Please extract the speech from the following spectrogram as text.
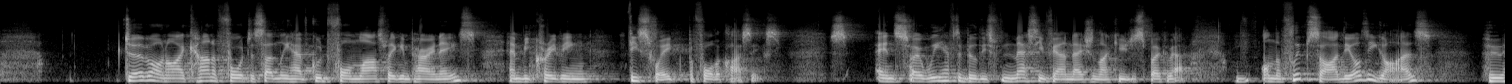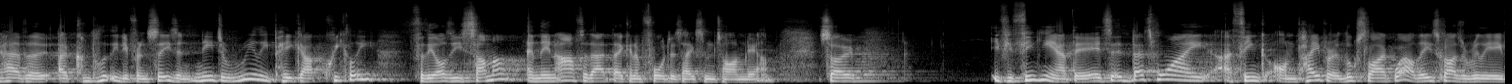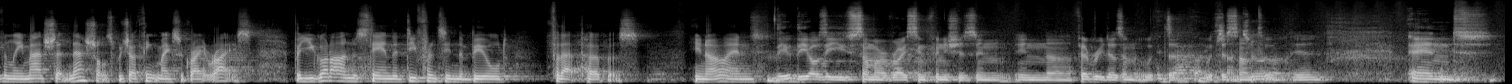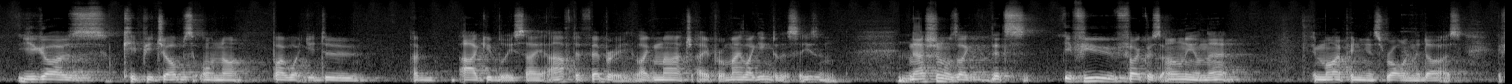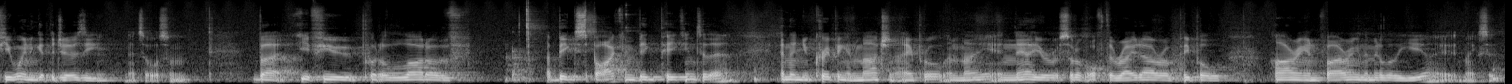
Durbo and I can't afford to suddenly have good form last week in Paris and be creeping this week before the classics. And so we have to build this massive foundation like you just spoke about. On the flip side, the Aussie guys who have a, a completely different season need to really peak up quickly for the Aussie summer, and then after that, they can afford to take some time down. So if you're thinking out there, it's, that's why I think on paper it looks like, wow, these guys are really evenly matched at nationals, which I think makes a great race. But you've got to understand the difference in the build for that purpose, you know, and The, the Aussie summer of racing finishes in in uh, February, doesn't it? With Exactly. the with the Sun Sun Tour. Tour, yeah. And you guys keep your jobs or not by what you do. I'd arguably say after February, like March, April, May, like into the season. Hmm. Nationals, like that's if you focus only on that. In my opinion, it's rolling the dice. If you win and get the jersey, that's awesome. But if you put a lot of a big spike and big peak into that, and then you're creeping in March and April and May, and now you're sort of off the radar of people hiring and firing in the middle of the year, it makes it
